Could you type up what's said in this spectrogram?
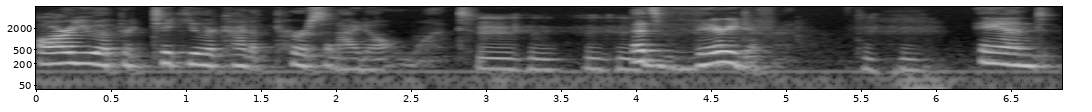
Are you a particular kind of person I don't want? Mm-hmm, mm-hmm. That's very different. Mm-hmm. And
